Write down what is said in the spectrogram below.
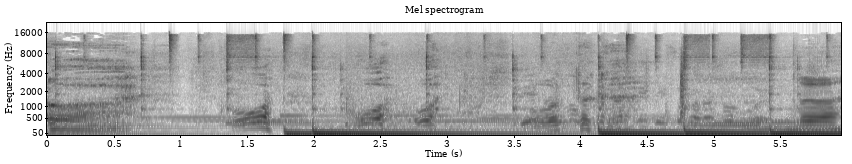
О, о, о, о. Вот такая. Да.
